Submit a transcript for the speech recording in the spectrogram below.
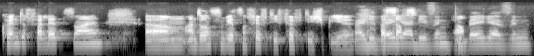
könnte verletzt sein. Ähm, ansonsten wird es ein 50-50-Spiel. Weil die Belgier, die sind, ja? die Belgier sind,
